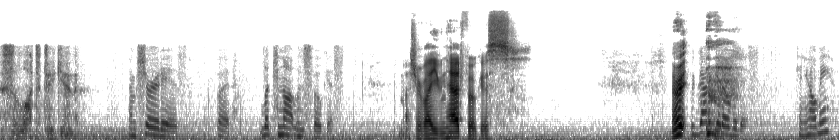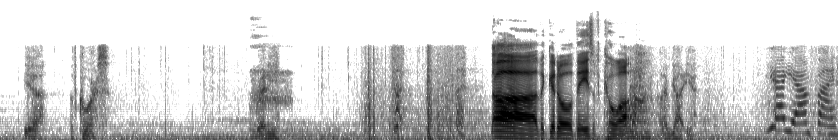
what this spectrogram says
This is a lot to take in. I'm sure it is, but let's not lose focus. I'm not sure if I even had focus. Alright. We've got to get over this. Can you help me? Yeah, of course. Ready? Ah, the good old days of co-op. I've got you. Yeah, yeah, I'm fine.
